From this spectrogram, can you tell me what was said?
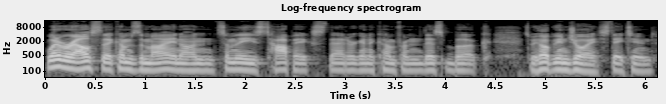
whatever else that comes to mind on some of these topics that are going to come from this book. So we hope you enjoy. Stay tuned.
